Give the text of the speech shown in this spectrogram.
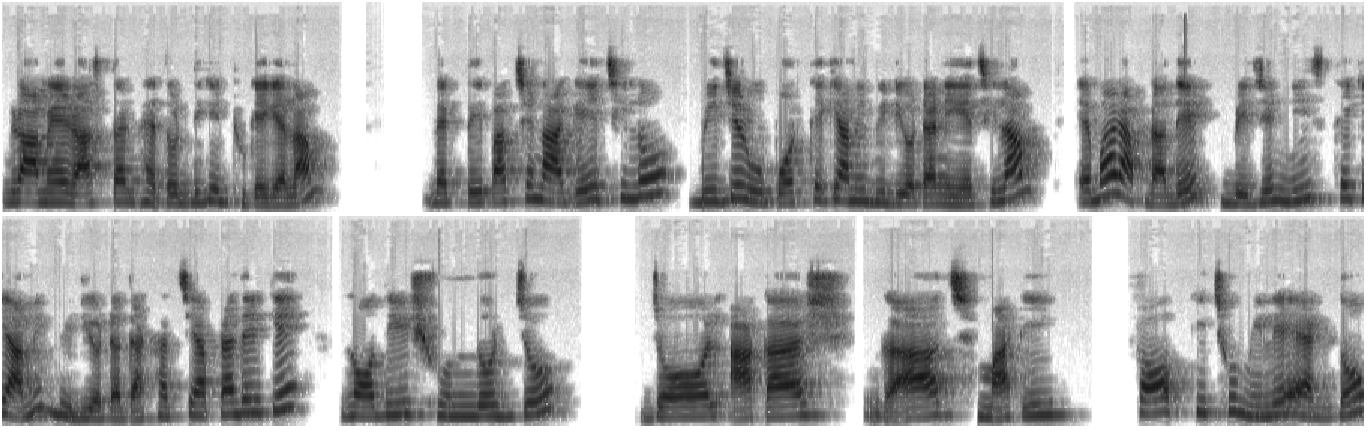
গ্রামের রাস্তার ভেতর দিকে ঢুকে গেলাম। দেখতেই পাচ্ছেন আগে ছিল ব্রিজের উপর থেকে আমি ভিডিওটা নিয়েছিলাম। এবার আপনাদের ব্রিজের নিচ থেকে আমি ভিডিওটা দেখাচ্ছি আপনাদেরকে। নদীর সৌন্দর্য জল, আকাশ, গাছ, মাটি সব কিছু মিলে একদম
